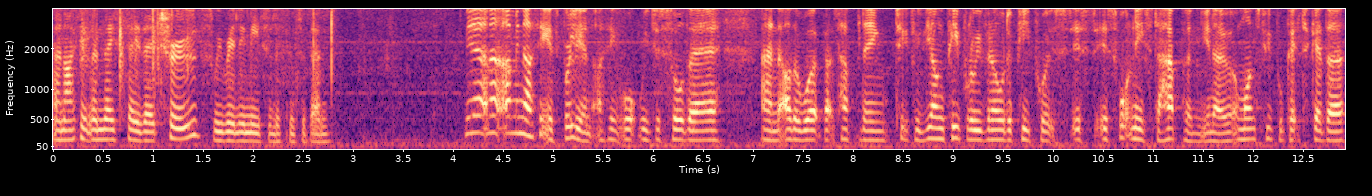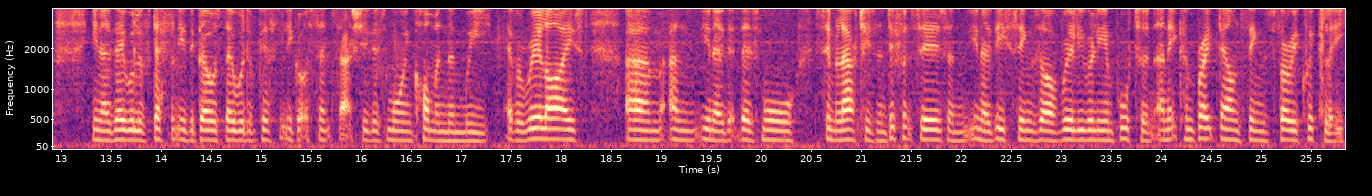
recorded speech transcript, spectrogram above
And I think when they say their truths, we really need to listen to them. Yeah, and I, I mean, I think it's brilliant. I think what we just saw there and other work that's happening, particularly with young people or even older people, it's, it's, it's what needs to happen, you know. And once people get together, you know, they will have definitely, the girls, they would have definitely got a sense that actually there's more in common than we ever realised. Um, and, you know, that there's more similarities and differences. And, you know, these things are really, really important. And it can break down things very quickly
